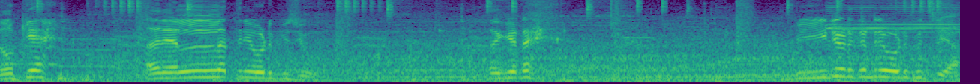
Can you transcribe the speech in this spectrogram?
നോക്കിയേ അതിനെല്ലാത്തിനെയും ഓടിപ്പിച്ചു. നോക്കിയട്ടെ വീഡിയോ എടുക്കേണ്ടി ഓടിപ്പിച്ചാ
